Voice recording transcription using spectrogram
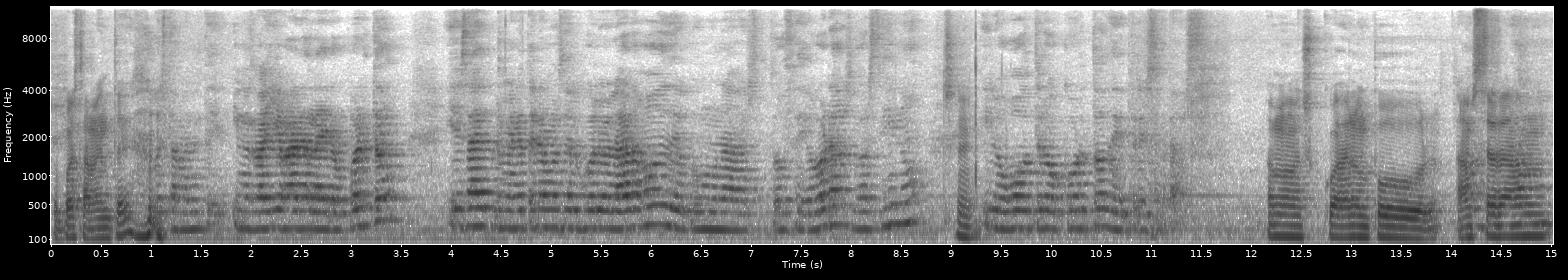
Supuestamente. supuestamente, y nos va a llevar al aeropuerto. Y esa vez primero tenemos el vuelo largo de como unas 12 horas o así, ¿no? Sí. Y luego otro corto de 3 horas. Vamos Kuala Lumpur, Ámsterdam,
